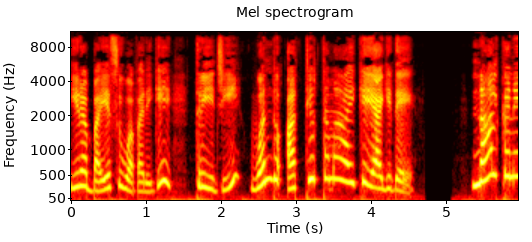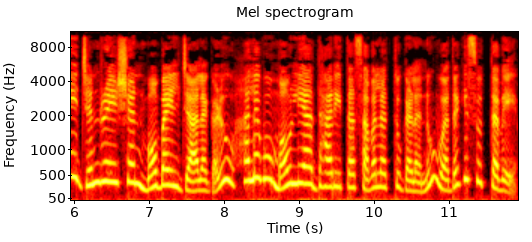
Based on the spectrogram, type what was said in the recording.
ಇರಬಯಸುವವರಿಗೆ ತ್ರೀ ಜಿ ಒಂದು ಅತ್ಯುತ್ತಮ ಆಯ್ಕೆಯಾಗಿದೆ. ನಾಲ್ಕನೇ ಜನರೇಷನ್ ಮೊಬೈಲ್ ಜಾಲಗಳು ಹಲವು ಮೌಲ್ಯಾಧಾರಿತ ಸವಲತ್ತುಗಳನ್ನು ಒದಗಿಸುತ್ತವೆ.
